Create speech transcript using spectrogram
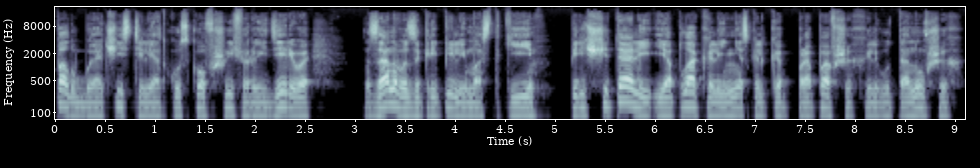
Палубы очистили от кусков шифера и дерева, заново закрепили мостки, пересчитали и оплакали несколько пропавших или утонувших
